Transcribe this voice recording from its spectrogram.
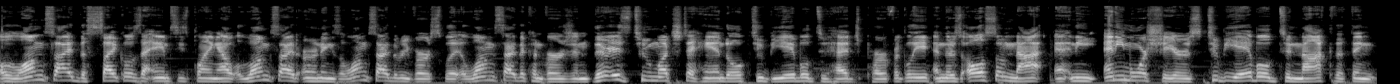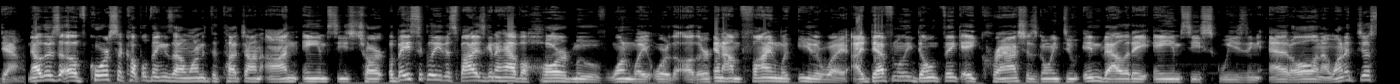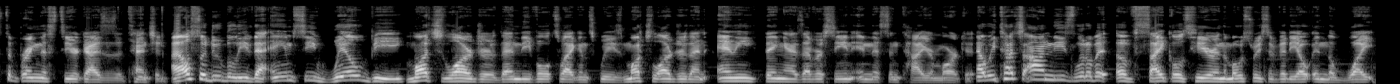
alongside the cycles that AMC is playing out, alongside earnings, alongside the reverse split, alongside the conversion. There is too much to handle to be able to hedge perfectly, and there's also not any any more shares to be able to knock knock the thing down. Now, there's, of course, a couple things I wanted to touch on on AMC's chart, but basically, the SPY is going to have a hard move one way or the other, and I'm fine with either way. I definitely don't think a crash is going to invalidate AMC squeezing at all, and I wanted just to bring this to your guys' attention. I also do believe that AMC will be much larger than the Volkswagen squeeze, much larger than anything has ever seen in this entire market. Now, we touched on these little bit of cycles here in the most recent video in the white,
